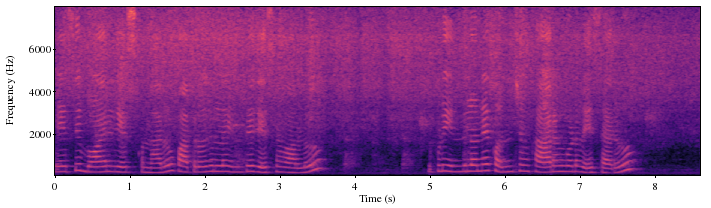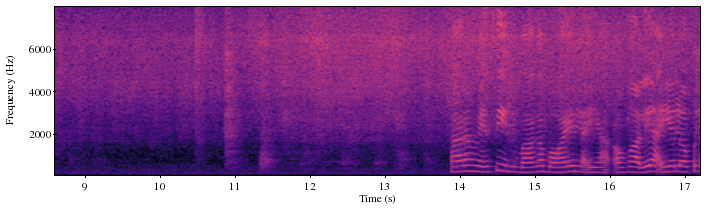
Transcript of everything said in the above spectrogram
వేసి బాయిల్ చేసుకున్నారు. పాత రోజుల్లో ఇంతే చేసేవాళ్ళు. ఇప్పుడు ఇందులోనే కొంచెం కారం కూడా వేశారు. కారం వేసి ఇది బాగా బాయిల్ అయ్యా అవ్వాలి. అయ్యే లోపల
